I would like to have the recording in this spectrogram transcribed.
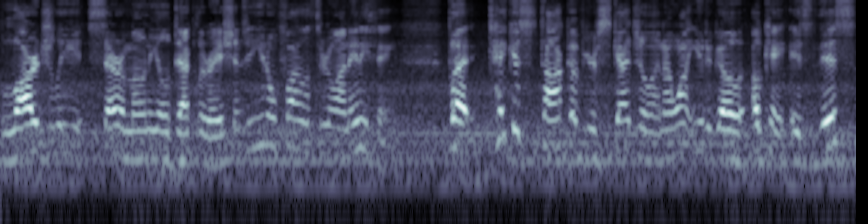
largely ceremonial declarations and you don't follow through on anything. But take a stock of your schedule and I want you to go, okay, is this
